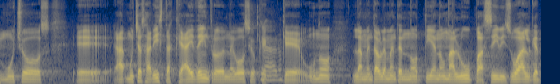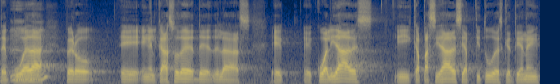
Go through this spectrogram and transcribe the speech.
muchos muchas aristas que hay dentro del negocio que, uno lamentablemente no tiene una lupa así visual que te pueda, pero eh, en el caso de, las eh, eh, cualidades y capacidades y aptitudes que tienen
